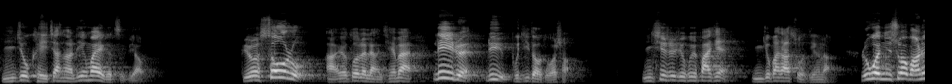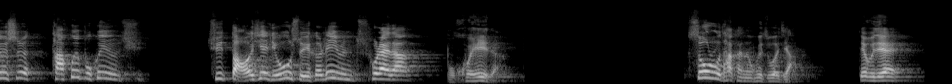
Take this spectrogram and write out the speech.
你就可以加上另外一个指标，比如收入啊要做到两千万，利润率不低到多少？你其实就会发现，你就把它锁定了。如果你说王律师他会不会去去导一些流水和利润出来呢？不会的，收入他可能会作假，对不对？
